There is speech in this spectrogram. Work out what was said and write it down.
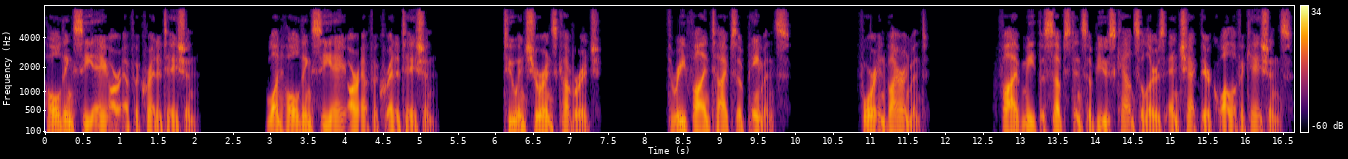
Holding CARF accreditation. 1. Holding CARF accreditation. 2. Insurance coverage. 3. Find types of payments. 4. Environment. 5. Meet the substance abuse counselors and check their qualifications.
